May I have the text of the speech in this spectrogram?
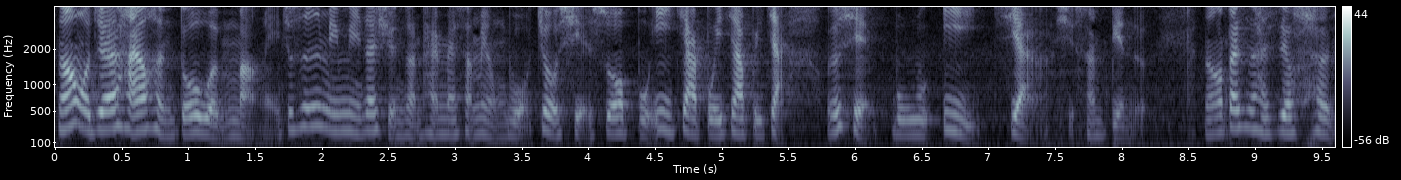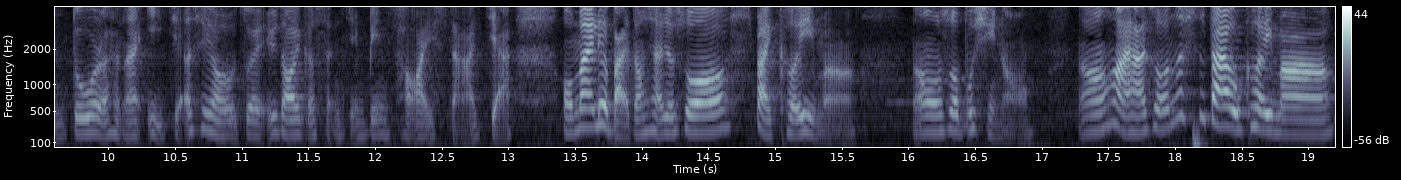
然后我觉得还有很多文盲诶，就是明明在旋转拍卖上面，我就写说不议价，不议价，不议价，我就写不议价，写三遍的。然后但是还是有很多人很爱议价，而且有昨天遇到一个神经病，超爱杀价。我卖六百东西，他就说四百可以吗？然后我说不行哦。然后后来他说那四百五可以吗？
